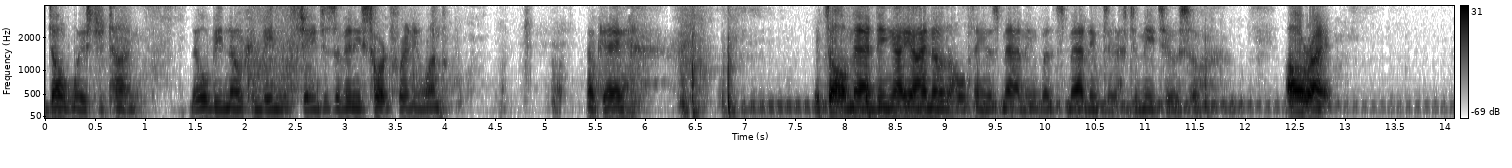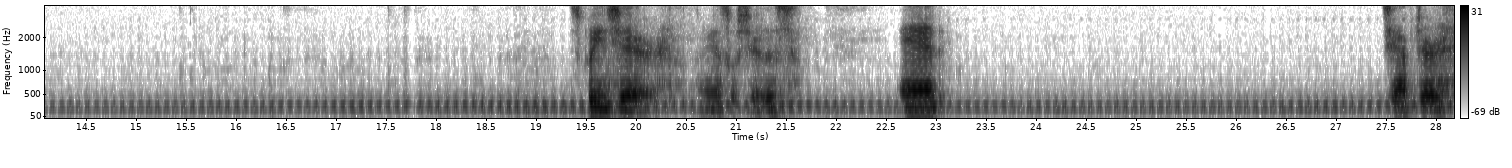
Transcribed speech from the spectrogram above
don't waste your time. There will be no convenience changes of any sort for anyone. Okay. It's all maddening. I, I know the whole thing is maddening, but it's maddening to, to me too. So, all right. Screen share. I guess we'll share this. And chapter,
